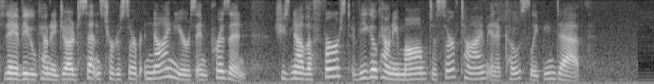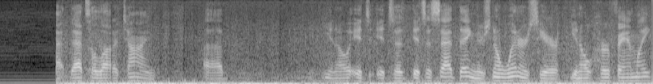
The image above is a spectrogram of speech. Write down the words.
Today, a Vigo County judge sentenced her to serve nine years in prison. She's now the first Vigo County mom to serve time in a co-sleeping death. That's a lot of time. Uh, you know, it's it's a it's a sad thing. There's no winners here. You know, her family,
